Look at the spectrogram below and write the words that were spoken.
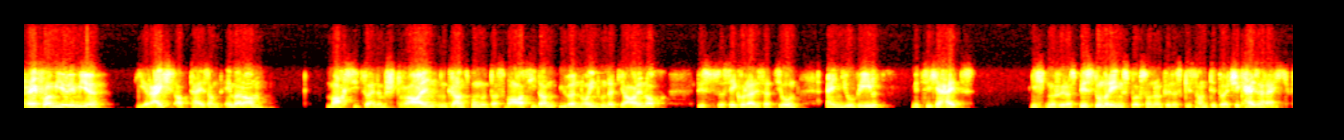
Reformiere mir die Reichsabtei St. Emmeram, mach sie zu einem strahlenden Glanzpunkt, und das war sie dann über 900 Jahre noch, bis zur Säkularisation, ein Juwel mit Sicherheit nicht nur für das Bistum Regensburg, sondern für das gesamte Deutsche Kaiserreich.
